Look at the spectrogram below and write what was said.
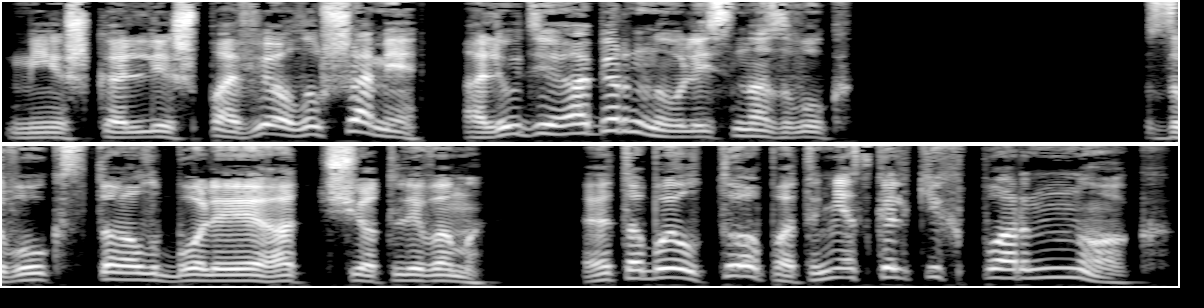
Мишка лишь повел ушами, а люди обернулись на звук. Звук стал более отчетливым. Это был топот нескольких пар ног.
